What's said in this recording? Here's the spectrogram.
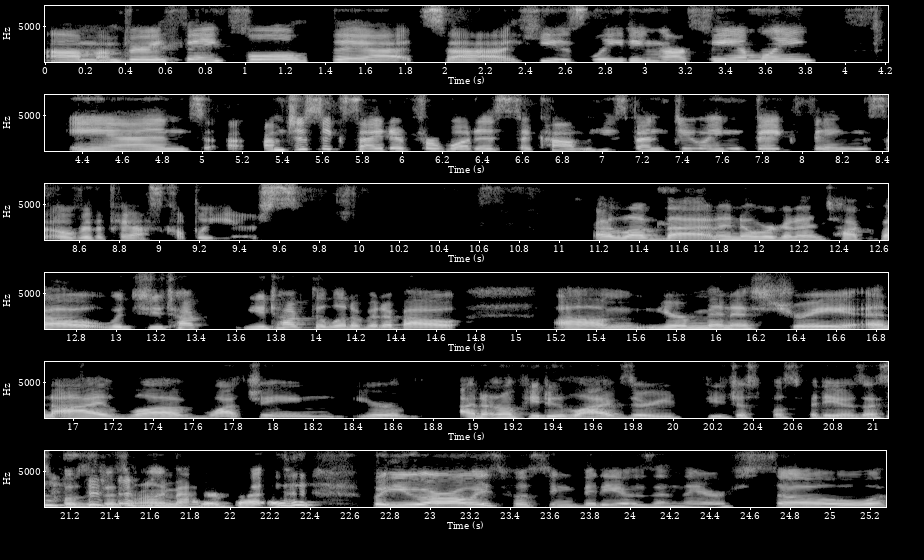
Um, I'm very thankful that uh, he is leading our family, and I'm just excited for what is to come. He's been doing big things over the past couple years. I love that, and I know we're going to talk about. Which you talk, you talked a little bit about um, your ministry, and I love watching your I don't know if you do lives or you, you just post videos. I suppose it doesn't really matter, but but you are always posting videos and they're so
